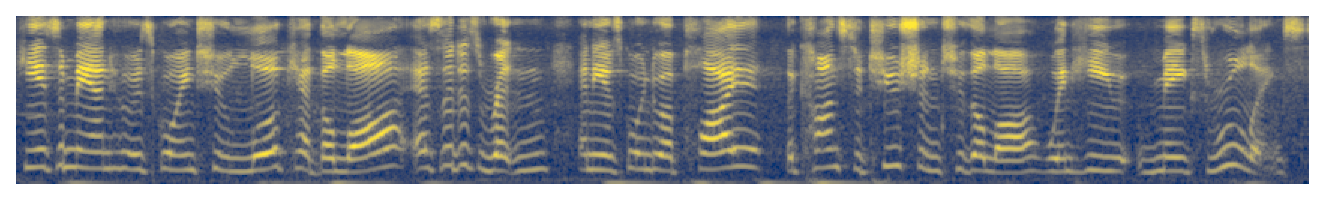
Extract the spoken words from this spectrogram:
He is a man who is going to look at the law as it is written, and he is going to apply the Constitution to the law when he makes rulings.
